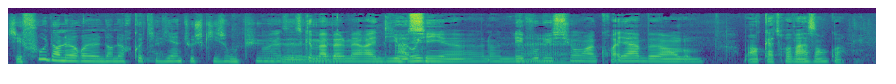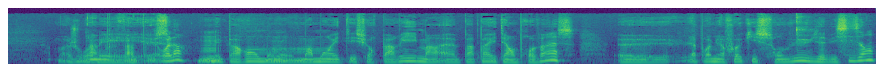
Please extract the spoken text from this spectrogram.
C'est fou dans leur, euh, dans leur quotidien tout ce qu'ils ont pu. Ouais, c'est ce que euh, ma belle-mère a dit ah aussi. L'évolution incroyable en, en 80 ans, quoi. Moi, je vois mes, peu, voilà, Mm. mes parents, mon maman était sur Paris, ma, papa était en province. Euh, la première fois qu'ils se sont vus, ils avaient 6 ans.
